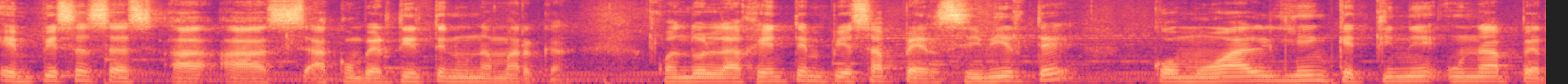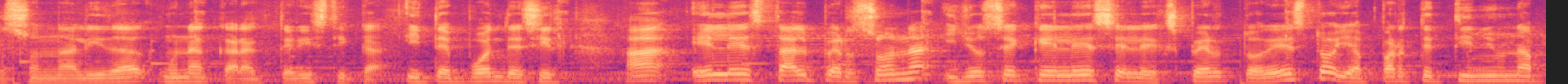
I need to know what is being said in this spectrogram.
empiezas a convertirte en una marca. Cuando la gente empieza a percibirte como alguien que tiene una personalidad, una característica. Y te pueden decir, ah, él es tal persona y yo sé que él es el experto de esto y aparte tiene una,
